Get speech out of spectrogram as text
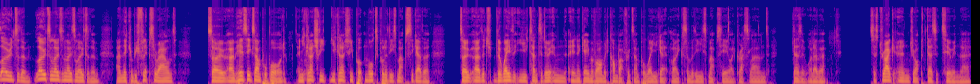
loads of them, loads and loads and loads and loads of them, and they can be flipped around. So um, here's the example board, and you can actually you can actually put multiple of these maps together. So uh, the the way that you tend to do it in in a game of armored combat, for example, where you get like some of these maps here, like grassland, desert, whatever. Just drag and drop desert two in there.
